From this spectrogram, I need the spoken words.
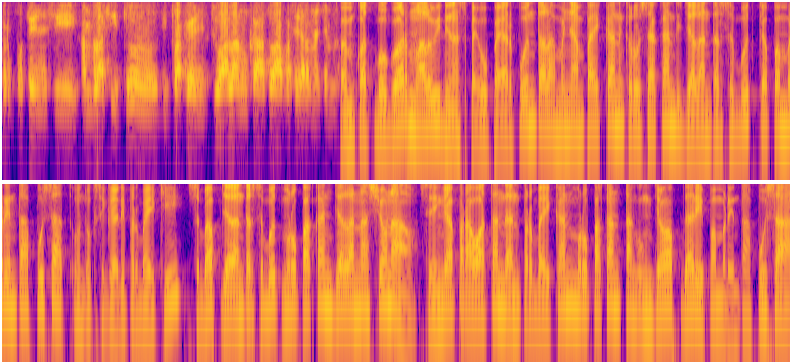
berpotensi amblas itu dipakai jualan ke atau apa segala macam. Pemkot Bogor melalui Dinas PUPR pun telah menyampaikan kerusakan di jalan tersebut ke pemerintah pusat untuk segera diperbaiki sebab jalan tersebut merupakan jalan nasional sehingga perawatan dan perbaikan merupakan tanggung jawab dari pemerintah pusat.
